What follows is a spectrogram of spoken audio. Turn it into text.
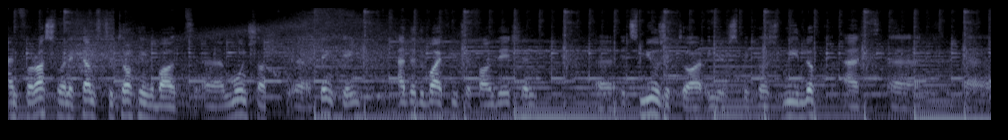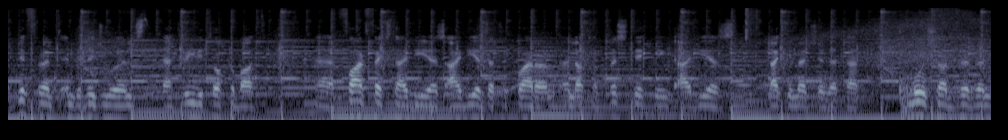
And for us, when it comes to talking about uh, moonshot uh, thinking at the Dubai Future Foundation, uh, it's music to our ears because we look at uh, different individuals that really talk about far-fetched ideas, ideas that require a, lot of risk-taking, ideas, like you mentioned, that are moonshot-driven,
